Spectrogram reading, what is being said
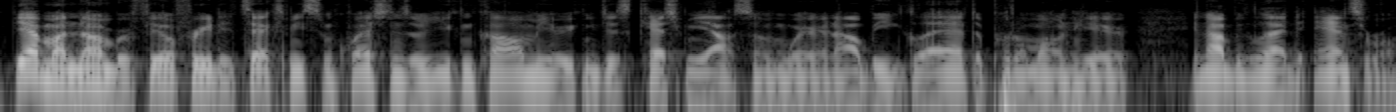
if you have my number, feel free to text me some questions or you can call me or you can just catch me out somewhere and I'll be glad to put them on here and I'll be glad to answer them.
